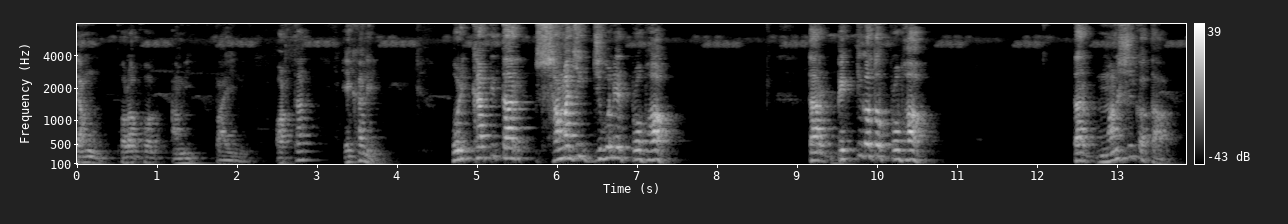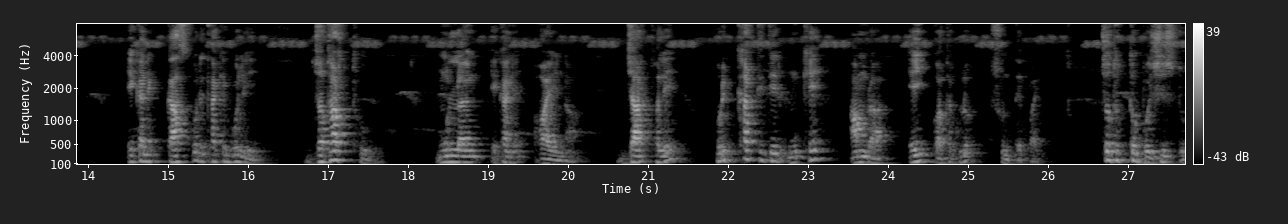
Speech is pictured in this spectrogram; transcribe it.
তেমন ফলাফল আমি পাইনি। অর্থাৎ এখানে পরীক্ষার্থী তার সামাজিক জীবনের প্রভাব, তার ব্যক্তিগত প্রভাব, তার মানসিকতা এখানে কাজ করে থাকে বলে যথার্থ মূল্যায়ন এখানে হয় না। যার ফলে পরীক্ষার্থীদের মুখে আমরা এই কথাগুলো শুনতে পাই। চতুর্থ বৈশিষ্ট্য,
